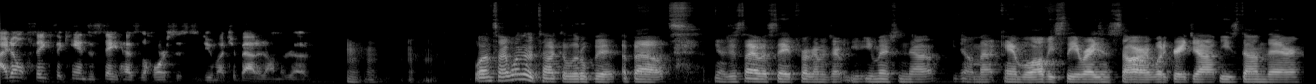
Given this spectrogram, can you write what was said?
I don't think that Kansas State has the horses to do much about it on the road. Well, and so I wanted to talk a little bit about you know just Iowa State program. You mentioned now you know Matt Campbell, obviously a rising star. What a great job he's done there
